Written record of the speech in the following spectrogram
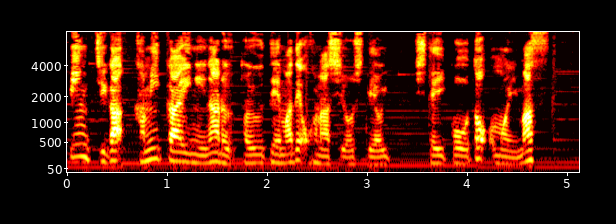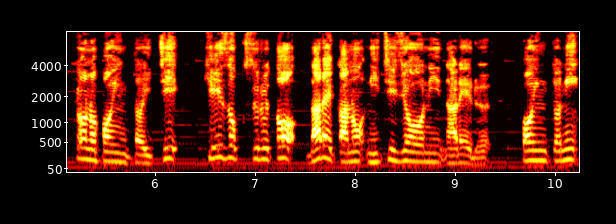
ピンチが神回になるというテーマでお話をしてしていこうと思います。今日のポイント1、継続すると誰かの日常になれる。ポイント2、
